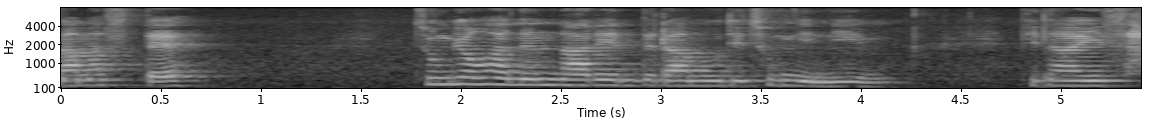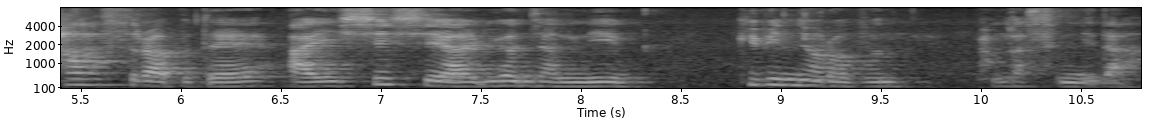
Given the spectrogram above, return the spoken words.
나마스테 존경하는 나렌드라 모디 총리님 비나이 사하스라 부대 ICCR 위원장님 귀빈 여러분 반갑습니다.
